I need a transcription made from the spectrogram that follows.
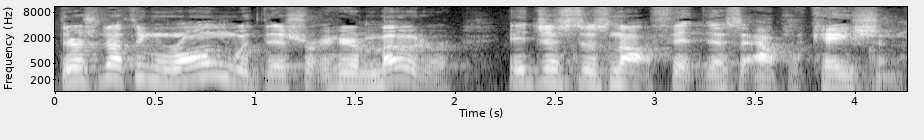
There's nothing wrong with this right here motor. It just does not fit this application.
